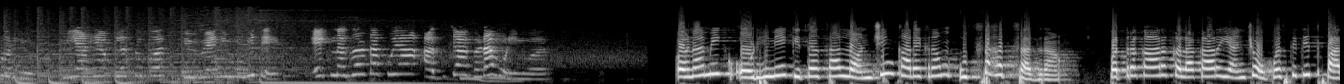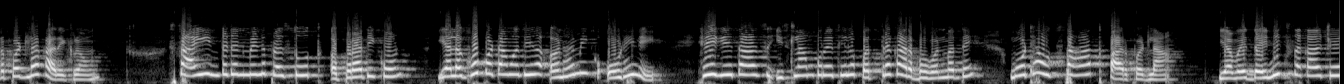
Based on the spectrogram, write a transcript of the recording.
फोर न्यूज मी आहे आपल्यासोबत दिव्यानी मोहिते. एक नजर टाकूया आजच्या घडामोडींवर. अनामिक ओढीने गीताचा लॉन्चिंग कार्यक्रम उत्साहात साजरा. पत्रकार कलाकार यांच्या उपस्थितीत पार पडला कार्यक्रम. साई एंटरटेनमेंट प्रस्तुत अपराधी कोण? या लघुपटामधील अनामिक ओढीने हे गीत आज इस्लामपूर येथील पत्रकार भवनमध्ये मोठ्या उत्साहात पार पडला. यावेळी दैनिक सकाळचे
